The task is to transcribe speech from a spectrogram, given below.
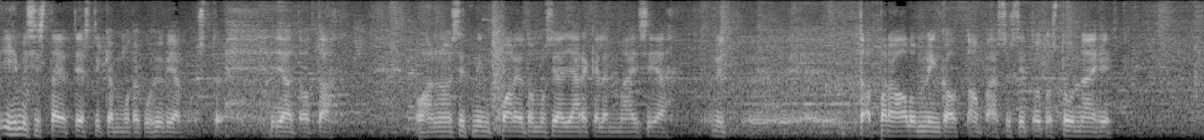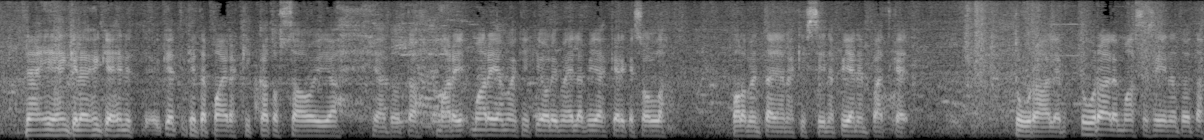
ihmisistä ei ole tietystikään muuta kuin hyviä muistoja. Ja tota, onhan on sitten niin paljon tuommoisia järkelemäisiä. Nyt Tappara Alumnin kautta on päässyt sit tutustumaan näihin, näihin henkilöihin, nyt, ket, ketä paidakin katossa on. Ja, ja tota, Mari, Maria Mäkikin oli meillä vielä kerkes olla valmentajanakin siinä pienen pätkän tuuraile, tuurailemassa siinä. Tota,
